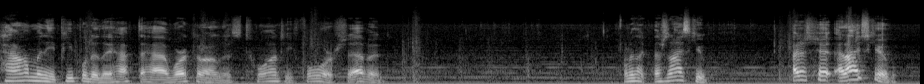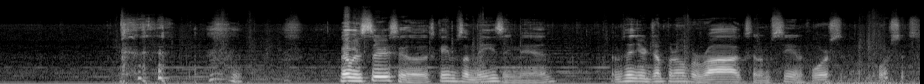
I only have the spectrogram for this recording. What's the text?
How many people do they have to have working on this 24-7? I mean, like, there's an ice cube. I just hit an ice cube. no, but seriously though, this game's amazing, man. I'm sitting here jumping over rocks and I'm seeing horse horses.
